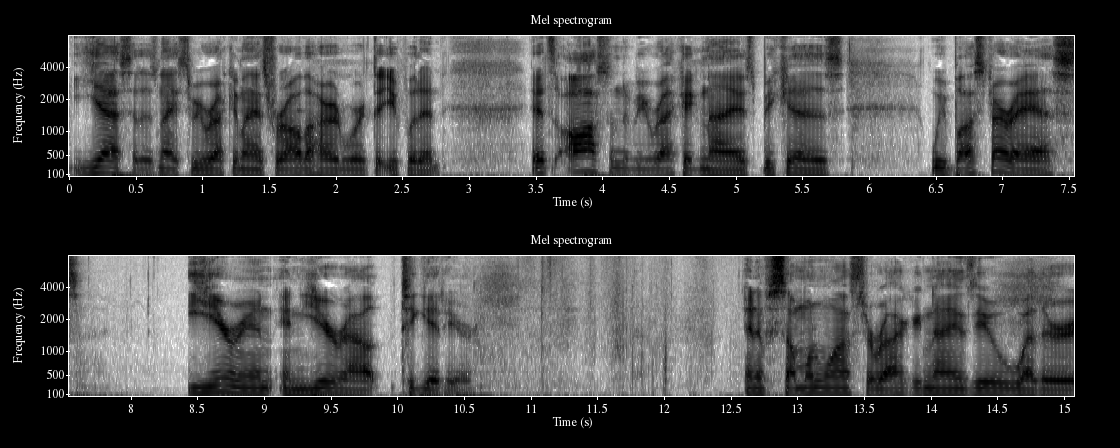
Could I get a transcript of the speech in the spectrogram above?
Yes, it is nice to be recognized for all the hard work that you put in. It's awesome to be recognized because we bust our ass year in and year out to get here. And if someone wants to recognize you, whether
